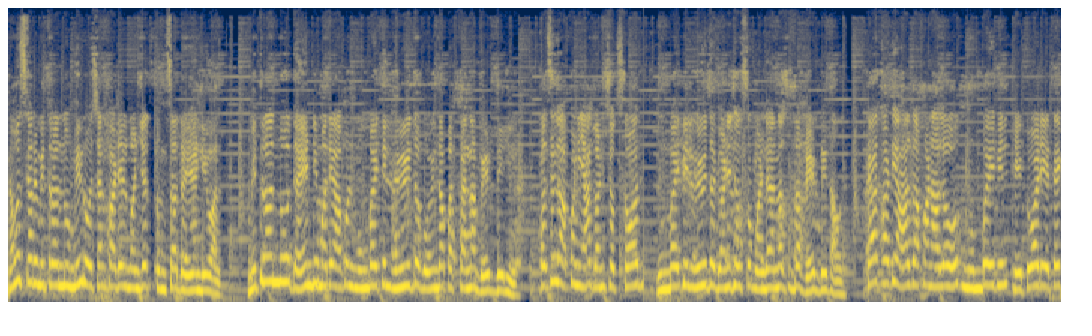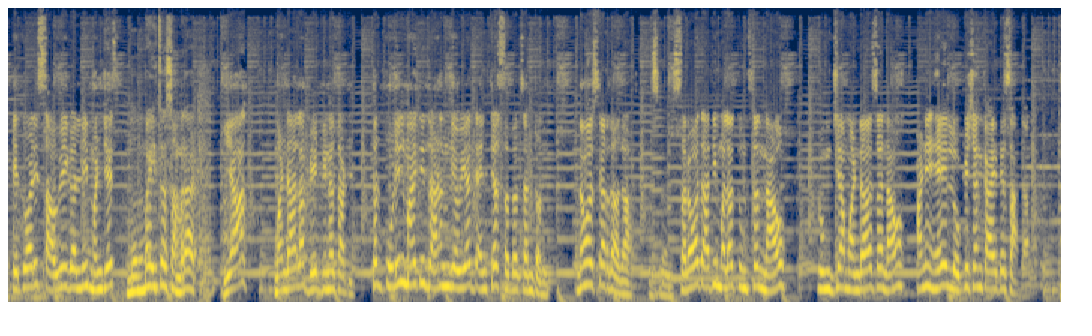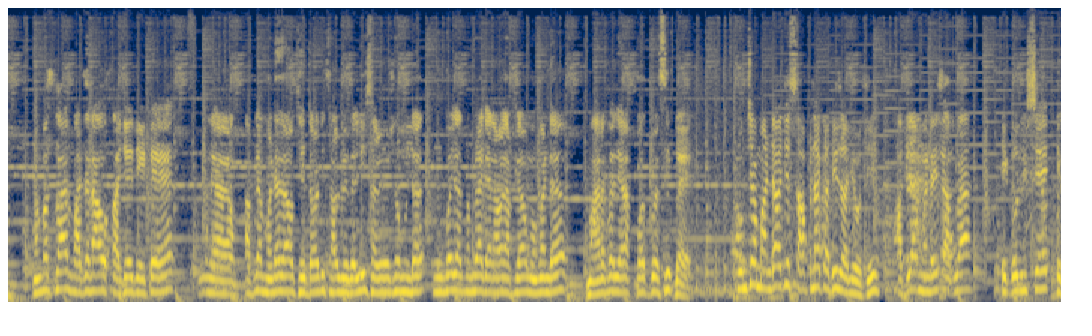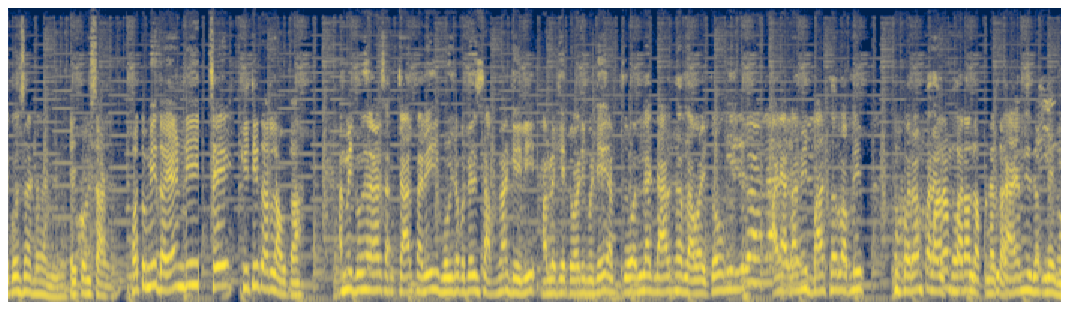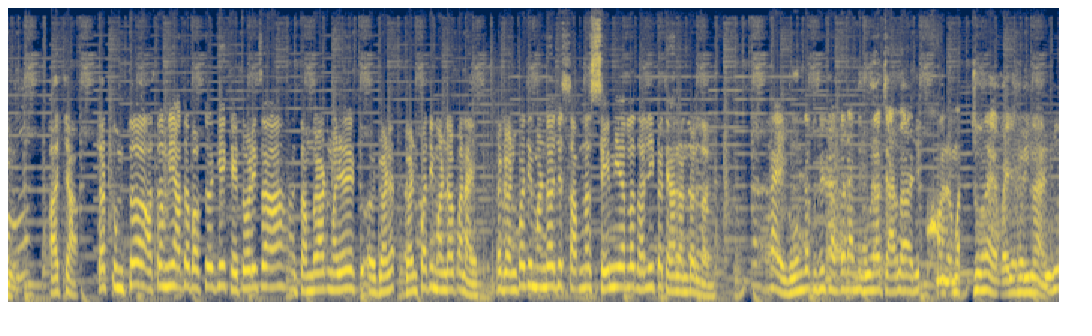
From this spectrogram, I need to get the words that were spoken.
नमस्कार मित्रांनो मी रोशन पाटील म्हणजेच तुमचा दहीहंडीवाल. मित्रांनो दहीहंडीमध्ये आपण मुंबईतील विविध गोविंदा पथकांना भेट दिली. तसेच आपण या गणेशोत्सवात मुंबईतील विविध गणेशोत्सव मंडळांना सुद्धा भेट देत आहोत. त्यासाठी आज आपण आलो आहोत मुंबईतील खेतवाडी येथे खेतवाडी सहावी गल्ली म्हणजेच मुंबईचा सम्राट या मंडळाला भेट देण्यासाठी. तर पुढील माहिती जाणून घेऊया त्यांच्या सदस्यांकडून. नमस्कार दादा. सर्वात आधी मला तुमचं नाव तुमच्या मंडळाचं नाव आणि हे लोकेशन काय आहे ते सांगा. नमस्कार माझं नाव अजय देटे आहे. आपल्या मंडळाव खेतवाडी सावली गल्ली सर्वेश्वर मंडळ मुंबईच्या सम्राट या नावाने आपल्या मंडळ महाराष्ट्राच्या पद प्रसिद्ध आहे. तुमच्या मंडळाची स्थापना कधी झाली होती? आपल्या मंडळीचा आपला एकोणीसशे एकोणसाठ झाली. एकोणसाठ. मग तुम्ही दहीहंडीचे किती तर लावता? आम्ही दोन हजार चार साली पत्राची स्थापना केली. आपल्या खेतवाडीमध्ये आम्ही सुरुवातीला चार थर लावायचो. आणि आता आम्ही पाच थर आपली परंपरा परंपरा जपण्यात आहे. कायमची जपण्याची अच्छा. तर तुमचं आता मी आता बघतो की खेतवाडीचा सम्राट म्हणजे गण गणपती मंडळ पण आहे. तर गणपती मंडळाची स्थापना सेम इयरला झाली का त्यानंतर झाली? नाही गोविंद पत्राची स्थापना आम्ही? दोन हजार चारला झाली जून आहे पहिले तरी नाही आहे.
